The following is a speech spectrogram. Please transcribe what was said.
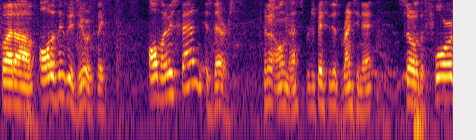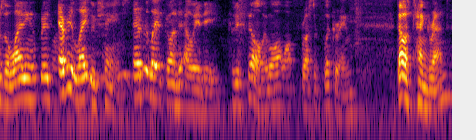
But uh, all the things we do, like all money we spend, is theirs. We don't own this. We're just basically just renting it. So the floors, the lighting, every light we've changed. Every light's gone to LED because we film. We won't want fluorescent flickering. That was 10 grand.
